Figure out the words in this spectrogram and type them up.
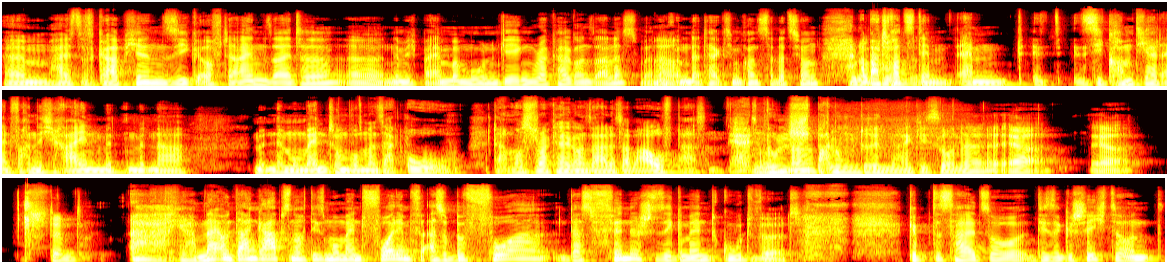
Ähm, heißt, es gab hier einen Sieg auf der einen Seite, äh, nämlich bei Ember Moon gegen Raquel Gonzalez, wenn Ja. in der Tag Team Konstellation. Guter aber Punkt, trotzdem, ähm, sie kommt hier halt einfach nicht rein mit, mit einer, mit einem Momentum, wo man sagt, oh, da muss Raquel Gonzalez aber aufpassen. ja So, null ne? Spannung drin eigentlich so, ne? Ja, ja, stimmt. Ach ja, na und dann gab's noch diesen Moment vor dem, also bevor das Finish-Segment gut wird, gibt es halt so diese Geschichte und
